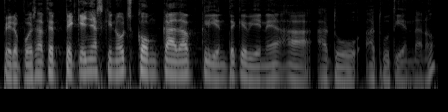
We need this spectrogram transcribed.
pero puedes hacer pequeñas keynotes con cada cliente que viene a, a tu, a tu tienda, ¿no?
